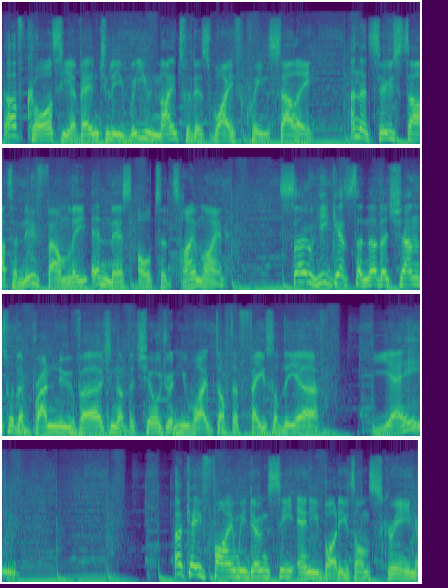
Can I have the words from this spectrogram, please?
Of course, he eventually reunites with his wife, Queen Sally, and the two start a new family in this altered timeline. So he gets another chance with a brand new version of the children he wiped off the face of the earth. Yay? Okay, fine, we don't see any bodies on screen,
